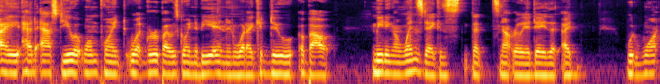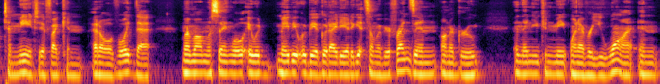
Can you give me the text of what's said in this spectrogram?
I had asked you at one point what group I was going to be in and what I could do about meeting on Wednesday because that's not really a day that I would want to meet if I can at all avoid that. My mom was saying, well, it would maybe it would be a good idea to get some of your friends in on a group, and then you can meet whenever you want. And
